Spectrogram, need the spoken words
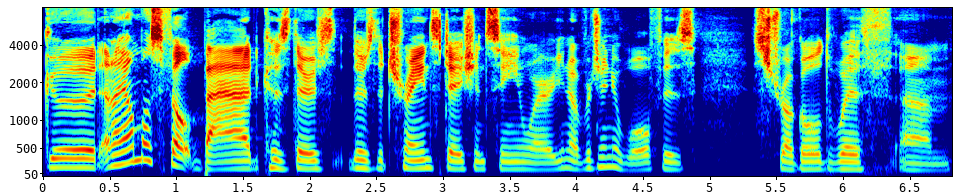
good, and I almost felt bad because there's there's the train station scene where you know Virginia Woolf is struggled with um,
